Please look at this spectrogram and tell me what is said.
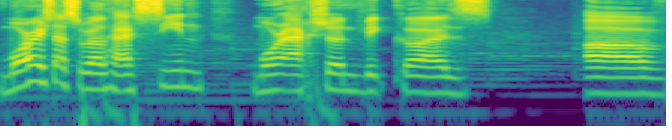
Morris as well has seen more action because of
